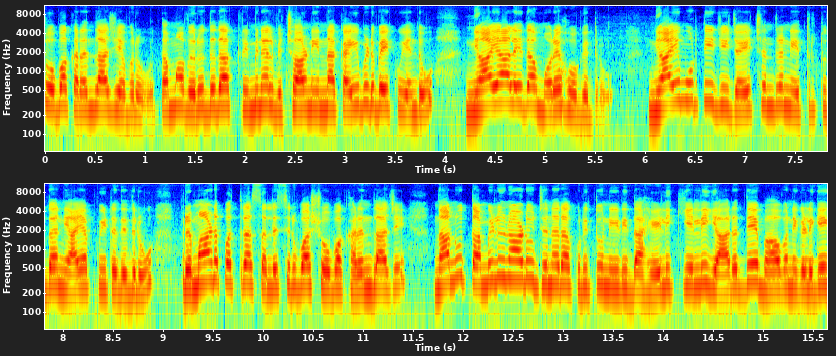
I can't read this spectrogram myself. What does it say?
ಶೋಭಾ ಕರಂದ್ಲಾಜೆ ಅವರು ತಮ್ಮ ವಿರುದ್ಧದ ಕ್ರಿಮಿನಲ್ ವಿಚಾರಣೆಯನ್ನ ಕೈಬಿಡಬೇಕು ಎಂದು ನ್ಯಾಯಾಲಯದ ಮೊರೆ ಹೋಗಿದ್ರು. ನ್ಯಾಯಮೂರ್ತಿ ಜಿ. ಜಯಚಂದ್ರನ್ ನೇತೃತ್ವದ ನ್ಯಾಯಪೀಠದೆದುರು ಪ್ರಮಾಣ ಪತ್ರ ಸಲ್ಲಿಸಿರುವ ಶೋಭಾ ಕರಂದ್ಲಾಜೆ, ನಾನು ತಮಿಳುನಾಡು ಜನರ ಕುರಿತು ನೀಡಿದ್ದ ಹೇಳಿಕೆಯಲ್ಲಿ ಯಾರದ್ದೇ ಭಾವನೆಗಳಿಗೆ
